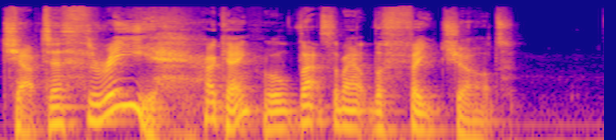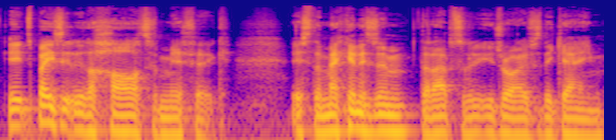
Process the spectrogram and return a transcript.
Chapter 3. Okay, well, that's about the fate chart. It's basically the heart of Mythic. It's the mechanism that absolutely drives the game.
